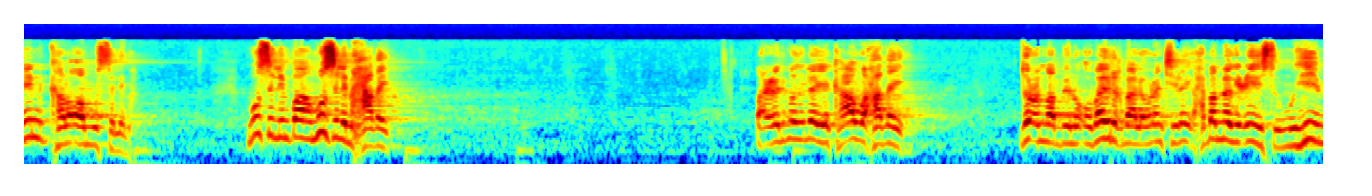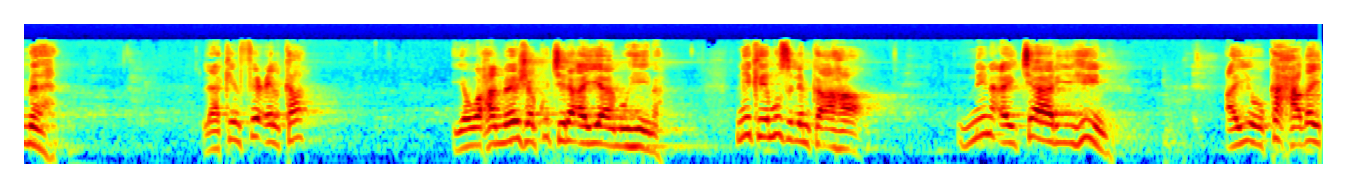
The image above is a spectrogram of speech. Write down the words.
Nin kale oo muslima muslim baa muslim xaday. Waxay culimmadu leeyihiin kaa waxaday ducma binu ubayriq baa la odhan jiray. Waxba magaciisu muhiim maaha. Laakiin ficilka iyo waxaa meesha ku jira ayaa muhiima. Ninkii muslimka ahaa nin ay jaar yihiin ayuu ka xaday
